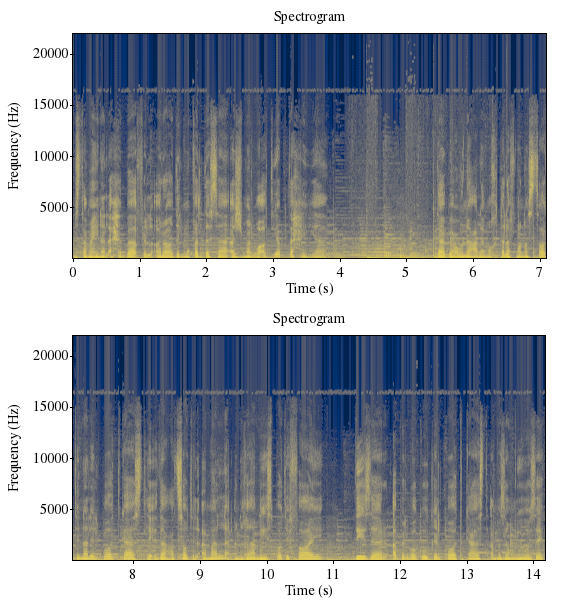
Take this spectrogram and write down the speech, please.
مستمعينا الأحباء في الأراضي المقدسة أجمل وأطيب تحية. تابعونا على مختلف منصاتنا للبودكاست لإذاعة صوت الأمل أنغامي Spotify Deezer Apple و Google Podcast Amazon Music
